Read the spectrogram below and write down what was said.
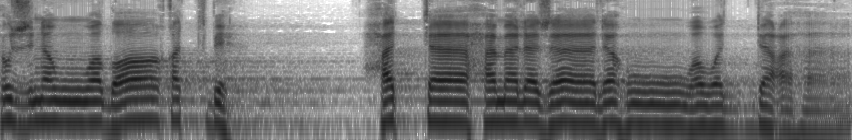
حزنا وضاقت به حتى حمل زاده وودعها.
